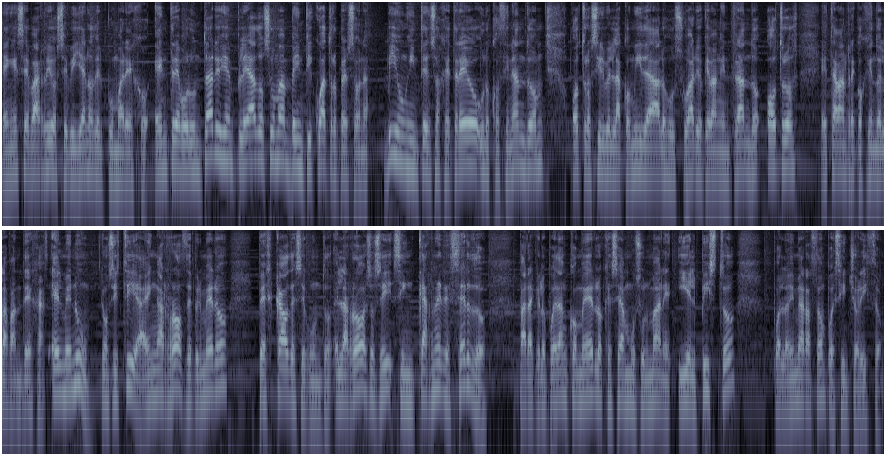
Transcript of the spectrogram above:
en ese barrio sevillano del Pumarejo. Entre voluntarios y empleados suman 24 personas. Vi un intenso ajetreo, unos cocinando, otros sirven la comida a los usuarios que van entrando, otros estaban recogiendo las bandejas. El menú consistía en arroz de primero, pescado de segundo. El arroz, eso sí, sin carne de cerdo, para que lo puedan comer los que sean musulmanes. Y el pisto, por la misma razón, pues sin chorizo.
